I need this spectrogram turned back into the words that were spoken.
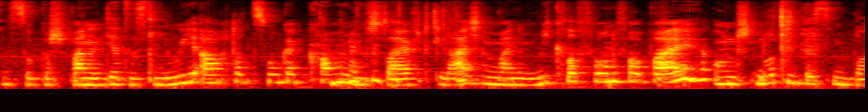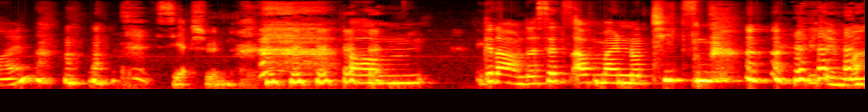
Das ist super spannend. Jetzt ist Louis auch dazu gekommen und streift gleich an meinem Mikrofon vorbei und schnurrt ein bisschen rein. Sehr schön. ähm, genau, und das sitzt auf meinen Notizen, wie immer.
